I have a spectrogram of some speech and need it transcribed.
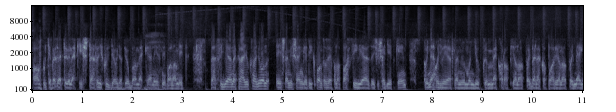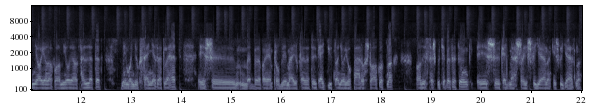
a kutyavezetőnek is. Tehát, hogy tudja, hogy ott jobban meg kell nézni valamit. Tehát figyelnek rájuk nagyon, és nem is engedik, pont azért van a passzív jelzés is egyébként, hogy nehogy véletlenül mondjuk megharapjanak, vagy belekaparjanak, vagy megnyaljanak valami olyan felületet, ami mondjuk szennyezett lehet, és ebből van ilyen problémájuk. Tehát ők együtt nagyon jó párost alkotnak, az összes kutyavezetőnk, és ők egymásra is figyelnek és vigyáznak.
